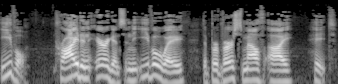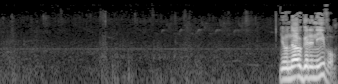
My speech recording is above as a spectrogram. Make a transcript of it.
evil, pride and arrogance in the evil way, the perverse mouth I hate. You'll know good and evil.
